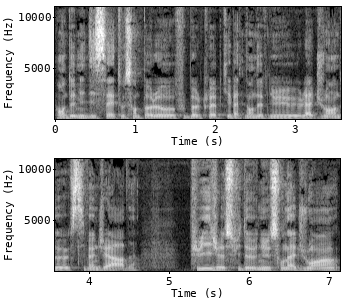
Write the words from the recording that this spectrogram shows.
en 2017 au São Paulo Football Club qui est maintenant devenu l'adjoint de Steven Gerrard. Puis je suis devenu son adjoint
